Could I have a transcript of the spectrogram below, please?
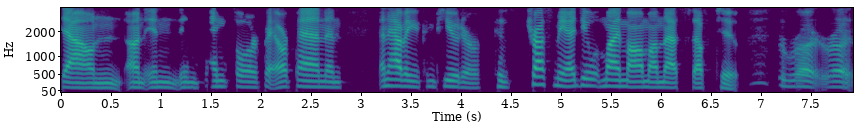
down on in, in pencil or, or pen and and having a computer because trust me i deal with my mom on that stuff too. Right right.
